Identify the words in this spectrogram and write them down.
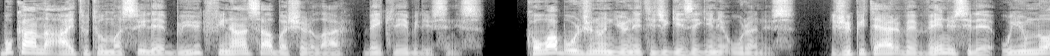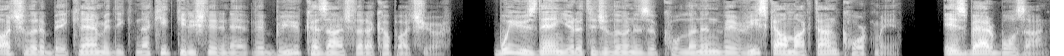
Bu kanla ay tutulması ile büyük finansal başarılar bekleyebilirsiniz. Kova burcunun yönetici gezegeni Uranüs, Jüpiter ve Venüs ile uyumlu açıları beklenmedik nakit girişlerine ve büyük kazançlara kapı açıyor. Bu yüzden yaratıcılığınızı kullanın ve risk almaktan korkmayın. Ezber bozan,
